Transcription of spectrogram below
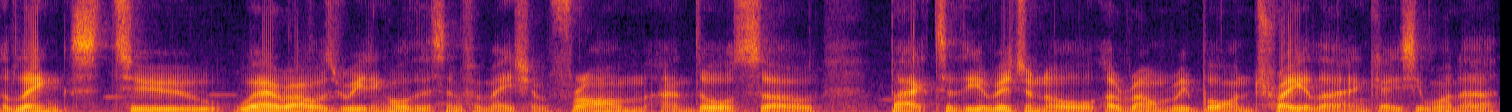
links to where I was reading all this information from and also back to the original A Realm Reborn trailer in case you want to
